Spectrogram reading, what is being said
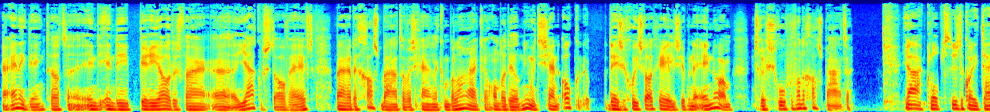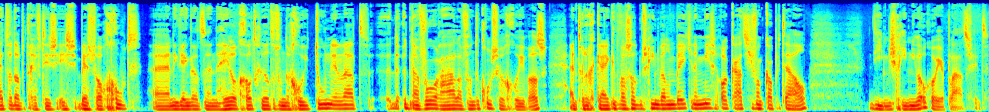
Ja, en ik denk dat eh, in die, in die periodes waar uh, Jacobs het over heeft, waren de gasbaten waarschijnlijk een belangrijker onderdeel nu. Want die zijn ook, deze groei is wel gerealiseerd met een enorm terugschroeven van de gasbaten. Ja, klopt. Dus de kwaliteit wat dat betreft is, is best wel goed. En ik denk dat een heel groot gedeelte van de groei toen inderdaad het naar voren halen van toekomstige groei was. En terugkijkend was dat misschien wel een beetje een misallocatie van kapitaal die misschien nu ook alweer plaatsvindt.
